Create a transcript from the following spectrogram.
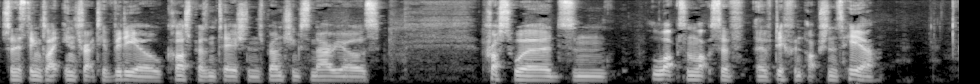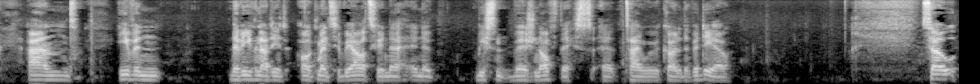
So there's things like interactive video, course presentations, branching scenarios, crosswords, and lots and lots of, of different options here. And even they've even added augmented reality in a in a recent version of this at the time we recorded the video. So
